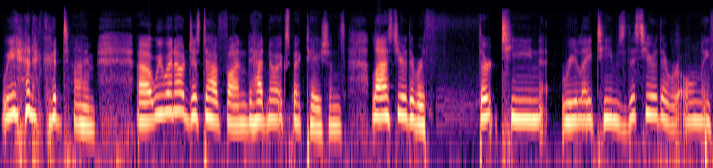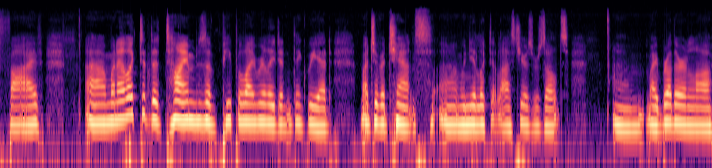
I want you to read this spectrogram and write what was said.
we had a good time. Uh, we went out just to have fun, had no expectations. Last year there were 13 relay teams. This year there were only five. Um, when I looked at the times of people, I really didn't think we had much of a chance uh, when you looked at last year's results. Um, my brother in law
